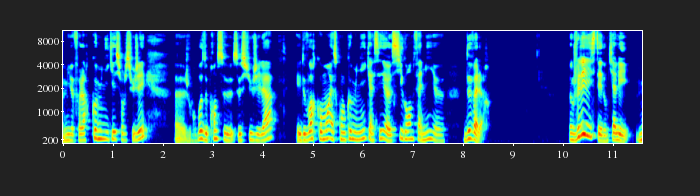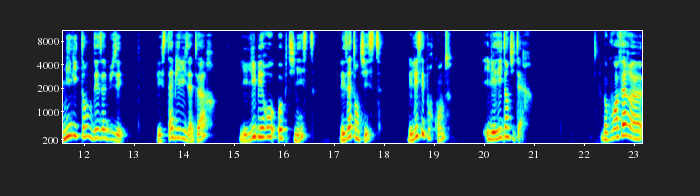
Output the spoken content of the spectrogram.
mais il va falloir communiquer sur le sujet, je vous propose de prendre ce, ce sujet-là et de voir comment est-ce qu'on le communique à ces six grandes familles de valeurs. Donc je vais les lister. Donc il y a les militants désabusés, les stabilisateurs, les libéraux optimistes, les attentistes, les laissés pour compte et les identitaires. Donc on va faire euh,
